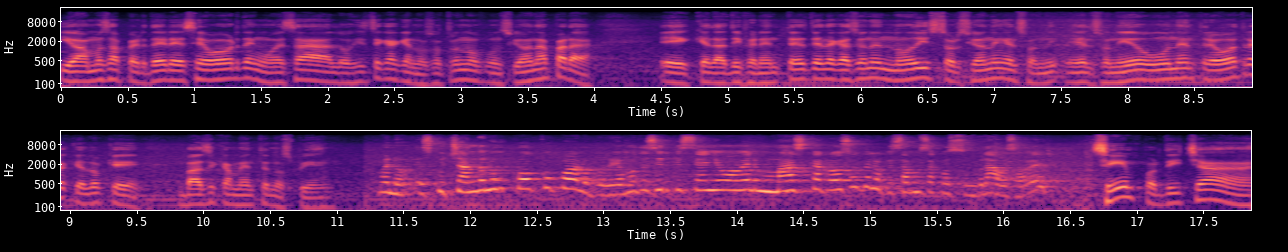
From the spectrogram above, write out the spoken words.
y vamos a perder ese orden o esa logística que a nosotros nos funciona para que las diferentes delegaciones no distorsionen el, el sonido una entre otra, que es lo que básicamente nos piden. Bueno, escuchándolo un poco, Pablo, podríamos decir que este año va a haber más carrozas de lo que estamos acostumbrados a ver. Sí, por dicha,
